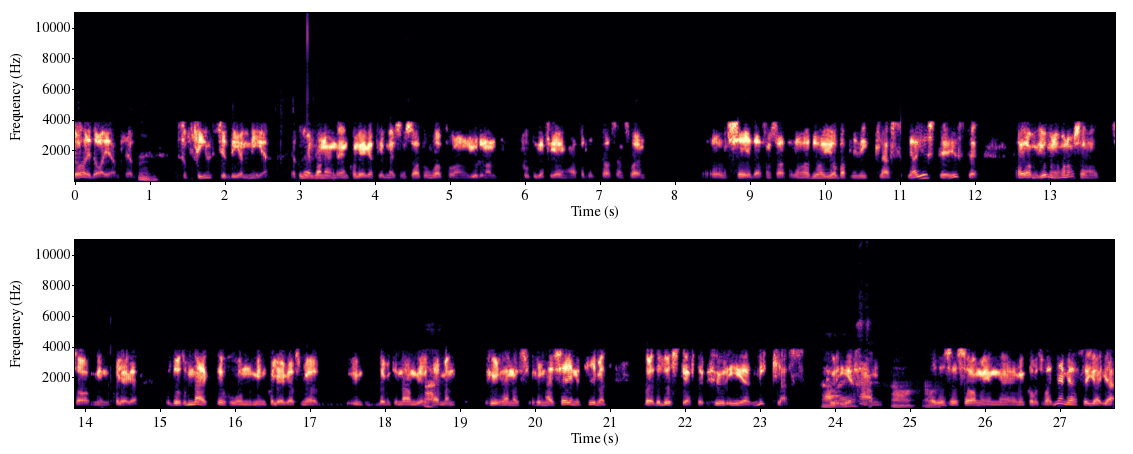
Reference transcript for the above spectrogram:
gör idag egentligen. Mm. Så finns ju det med. Jag kommer ihåg, det var en, en kollega till mig som sa att hon var på, gjorde någon fotografering här för ett litet tag sedan. Så var en, en tjej där som sa att ja, du har jobbat med Niklas. Ja, just det, just det. Ja, ja jo, men honom känner jag, sa min kollega. Och då, märkte hon, min kollega, som jag behöver inte namnge här, men hur, hennes, hur den här tjejen i teamet började luska efter, hur är Niklas? Ja, hur är han? Ja, ja. Och då så sa min, eh, min kompis bara, nej men alltså jag, jag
